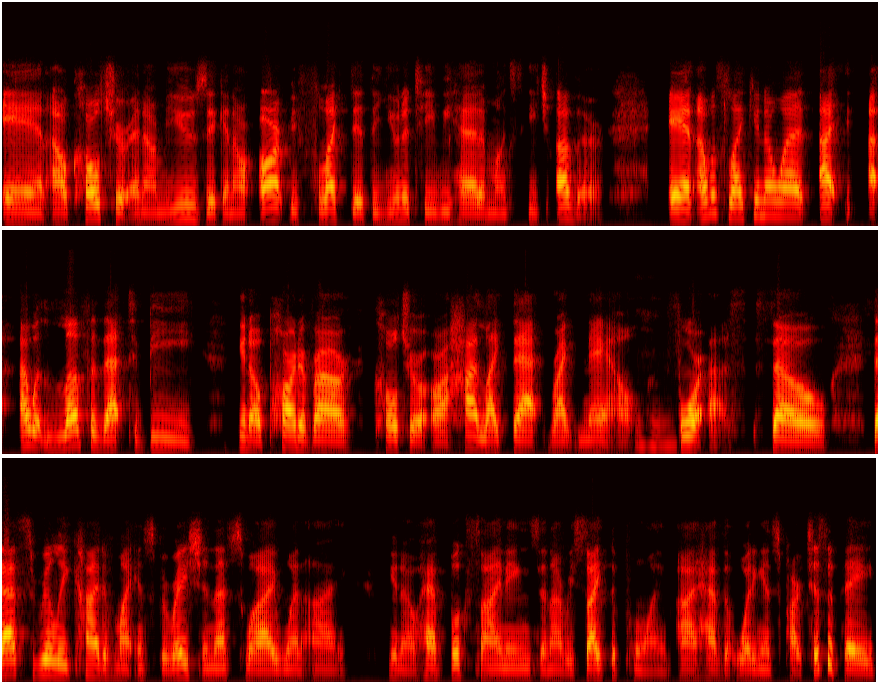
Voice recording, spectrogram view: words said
And our culture and our music and our art reflected the unity we had amongst each other. And I was like, you know what? I, I, I would love for that to be, you know, part of our culture or highlight that right now mm-hmm. for us. So that's really kind of my inspiration. That's why when I, you know, have book signings and I recite the poem, I have the audience participate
